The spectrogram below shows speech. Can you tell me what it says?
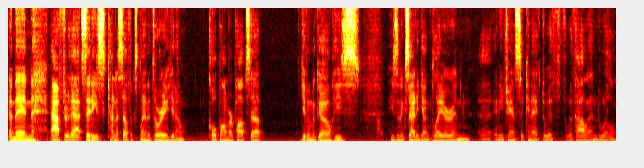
And then after that, City's kind of self-explanatory. You know, Cole Palmer pops up, give him a go. He's he's an exciting young player, and uh, any chance to connect with with Haaland will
